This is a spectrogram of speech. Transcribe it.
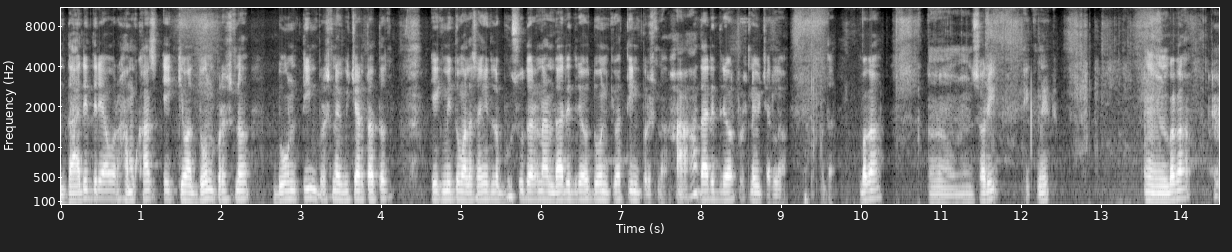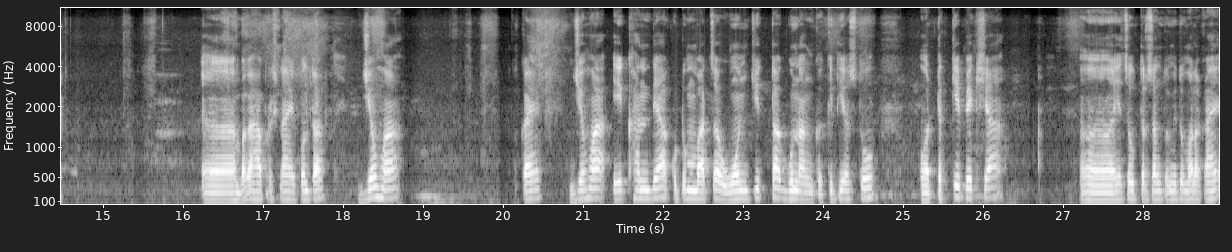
दारिद्र्यावर हमखास एक किंवा दोन प्रश्न दोन तीन प्रश्न विचारतातच. एक मी तुम्हाला सांगितलं भूसुधारणा आणि दारिद्र्यावर दोन किंवा तीन प्रश्न. हा हा दारिद्र्यावर प्रश्न विचारला. होता बघा सॉरी एक मिनिट बघा. बघा हा प्रश्न आहे कोणता? जेव्हा काय? जेव्हा एखाद्या कुटुंबाचा वंचितता गुणांक किती असतो? टक्केपेक्षा ह्याचं उत्तर सांगतो मी तुम्हाला काय?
